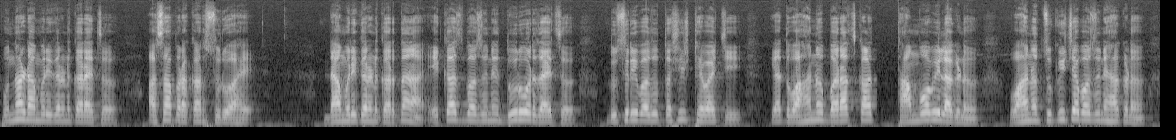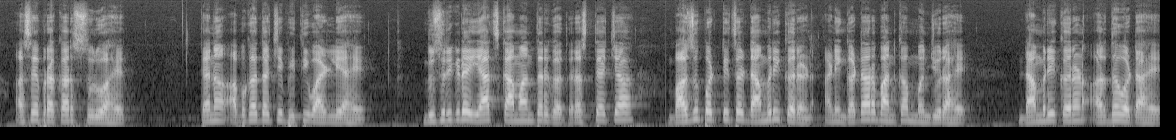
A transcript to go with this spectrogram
पुन्हा डांबरीकरण करायचं असा प्रकार सुरू आहे. डांबरीकरण करताना एकाच बाजूने दूरवर जायचं दुसरी बाजू तशीच ठेवायची यात वाहनं बराच काळ थांबवावी लागणं वाहनं चुकीच्या बाजूने हाकणं असे प्रकार सुरू आहेत. त्यानं अपघाताची भीती वाढली आहे. दुसरीकडे याच कामांतर्गत रस्त्याच्या बाजूपट्टीचं डांबरीकरण आणि गटार बांधकाम मंजूर आहे. डांबरीकरण अर्धवट आहे.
